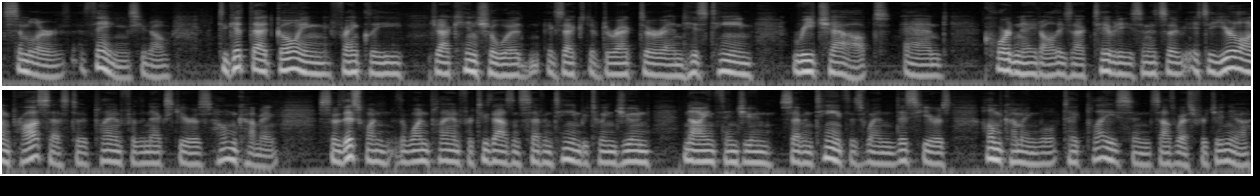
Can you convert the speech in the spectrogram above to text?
similar things, you know. To get that going, frankly, Jack Hinshelwood, executive director, and his team reach out and coordinate all these activities and it's a it's a year long process to plan for the next year's homecoming so this one the one planned for 2017 between June 9th and June 17th is when this year's homecoming will take place in Southwest Virginia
